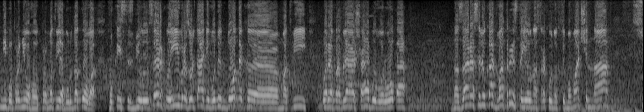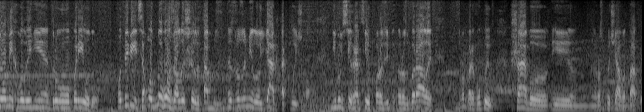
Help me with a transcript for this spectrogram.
ніби про нього, про Матвія Бурдакова, хокеїсти з Білої церкви. І в результаті в один дотик е, Матвій переправляє шайбу ворота. Назара Селюка 2-3 стає у нас рахунок в цьому матчі на сьомій хвилині другого періоду. От дивіться, одного залишили, там незрозуміло, як так вийшло. Ніби всі гравців розбирали. Перехопив шайбу і розпочав атаку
